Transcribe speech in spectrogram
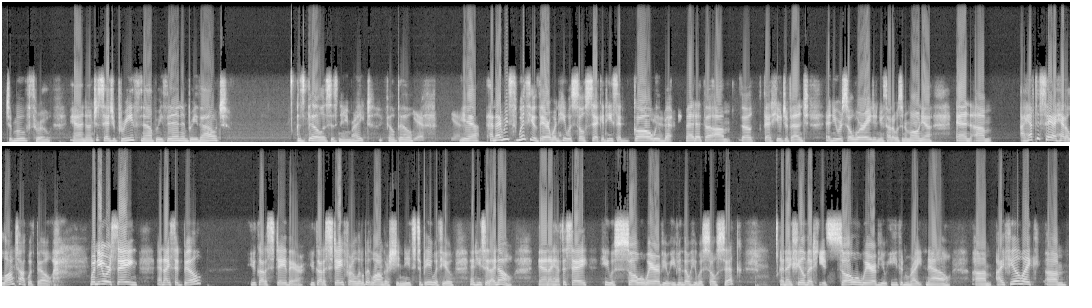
to move through. And uh, just as you breathe now, breathe in and breathe out. Because Bill is his name, right? I feel Bill. Yes. Yes. Yeah, and I was with you there when he was so sick, and he said, "Go." Yes. We met met at the um the that huge event, and you were so worried, and you thought it was pneumonia, and um, I have to say I had a long talk with Bill when you were saying, and I said, Bill, you got to stay there. You got to stay for a little bit longer. She needs to be with you. And he said, I know. And I have to say, he was so aware of you, even though he was so sick. And I feel that he is so aware of you, even right now. Um, I feel like um,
